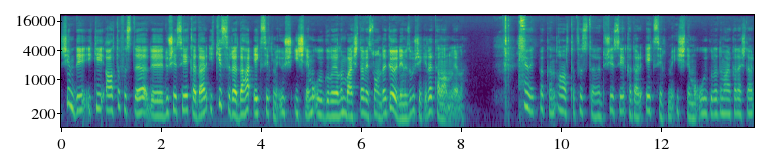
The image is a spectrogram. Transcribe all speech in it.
Şimdi 2 6 fıstığı e, düşesiye kadar 2 sıra daha eksiltme işlemi uygulayalım başta ve sonda gövdemizi bu şekilde tamamlayalım. Evet bakın 6 fıstığı düşesiye kadar eksiltme işlemi uyguladım arkadaşlar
